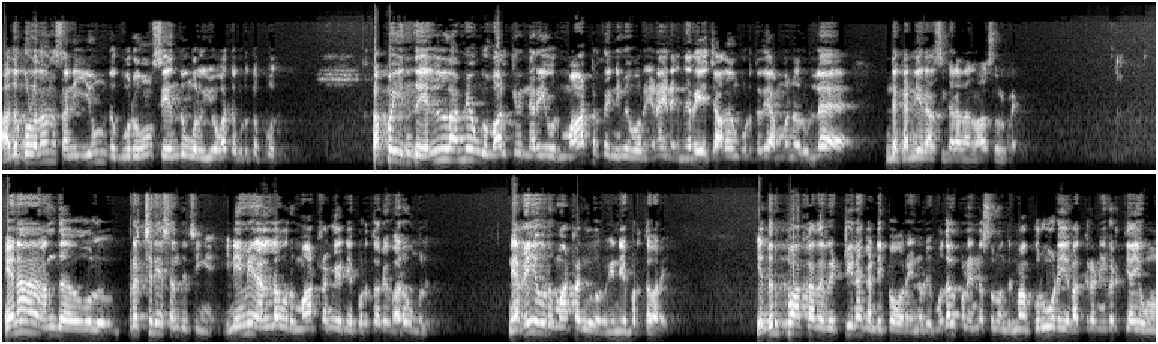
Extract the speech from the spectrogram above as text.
அதுக்குள்ளதான் இந்த சனியும் இந்த குருவும் சேர்ந்து உங்களுக்கு யோகத்தை கொடுக்க போகுது. அப்ப இந்த எல்லாமே உங்க வாழ்க்கையில நிறைய ஒரு மாற்றத்தை இனிமே வரும். ஏன்னா எனக்கு நிறைய ஜாதகம் கொடுத்ததே அம்மன் உள்ள இந்த கன்னிராசிக்காரதான் சொல்றேன். ஏன்னா அந்த ஒரு பிரச்சனையை சந்திச்சீங்க. இனிமே நல்ல ஒரு மாற்றங்கள் என்னை பொறுத்தவரை வரும் உங்களுக்கு. நிறைய ஒரு மாற்றங்கள் வரும் என்னை பொறுத்தவரை. எதிர்பார்க்காத வெற்றினா கண்டிப்பா வரும். என்னுடைய முதல் பணம் என்ன சொல்லுவோம் தெரியுமா? குருவுடைய வக்கர நிவர்த்தியாகி உங்க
